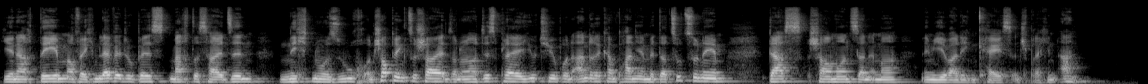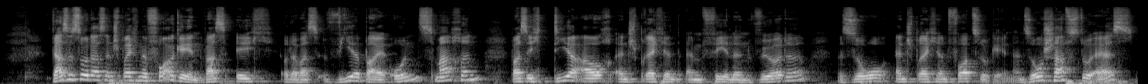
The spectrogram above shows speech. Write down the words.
Je nachdem, auf welchem Level du bist, macht es halt Sinn, nicht nur Such- und Shopping zu schalten, sondern auch Display, YouTube und andere Kampagnen mit dazuzunehmen. Das schauen wir uns dann immer im jeweiligen Case entsprechend an. Das ist so das entsprechende Vorgehen, was ich oder was wir bei uns machen, was ich dir auch entsprechend empfehlen würde, so entsprechend vorzugehen. Denn so schaffst du es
